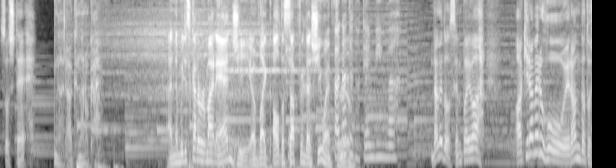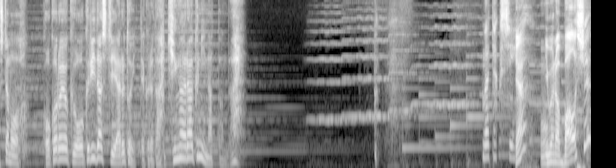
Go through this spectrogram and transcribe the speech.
そしてが楽なのか And then we just gotta remind Angie of like all the suffering that she went あな through. たの天秤はだけど先輩は諦める方を選んだとしても快く送り出してやると言ってくれた気が楽になったんだ私 Yeah? You wanna abolish it?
